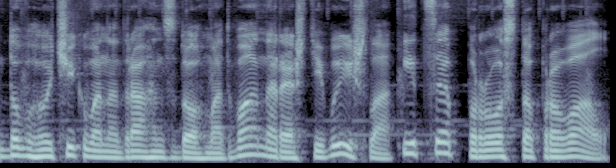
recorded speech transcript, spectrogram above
Довгоочікувана Dragon's Dogma 2 нарешті вийшла, і це просто провал.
